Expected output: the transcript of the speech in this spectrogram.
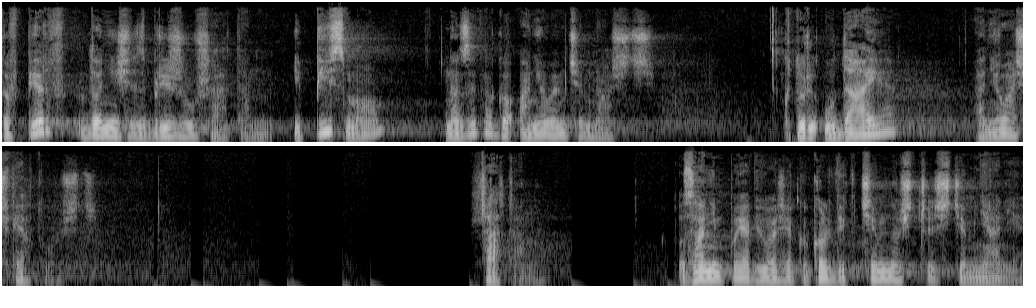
to wpierw do niej się zbliżył szatan. I pismo nazywa go aniołem ciemności, który udaje anioła światłość. Szatan. Zanim pojawiła się jakakolwiek ciemność czy ściemnianie.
